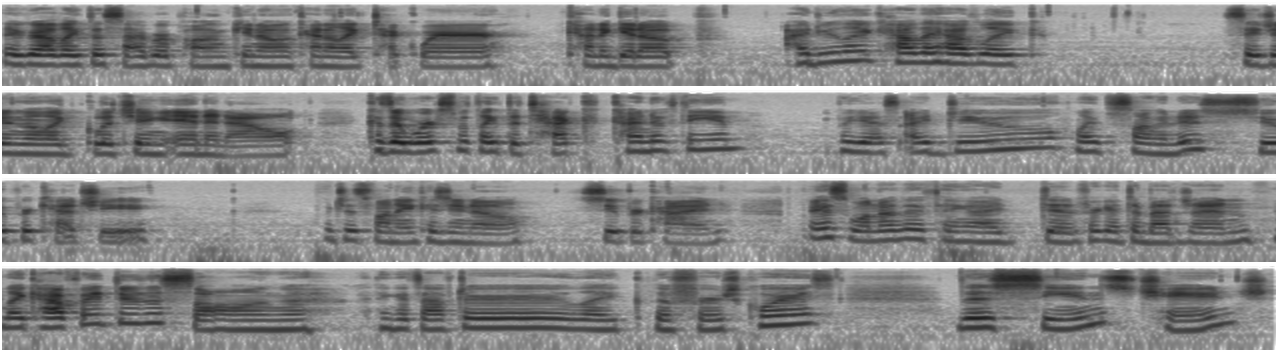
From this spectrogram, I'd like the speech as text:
They've got like the cyberpunk, you know, kind of like tech wear, kind of get up I do like how they have like Sejin the like glitching in and out because it works with like the tech kind of theme. But yes, I do like the song. It is super catchy, which is funny because you know, super kind. I guess one other thing I did forget to mention, like halfway through the song, I think it's after like the first chorus, the scenes change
